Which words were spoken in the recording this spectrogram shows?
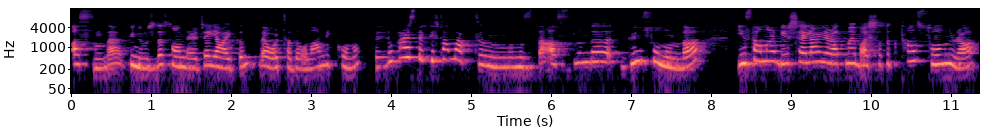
aslında günümüzde son derece yaygın ve ortada olan bir konu. Bu perspektiften baktığımızda aslında gün sonunda insanlar bir şeyler yaratmaya başladıktan sonra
